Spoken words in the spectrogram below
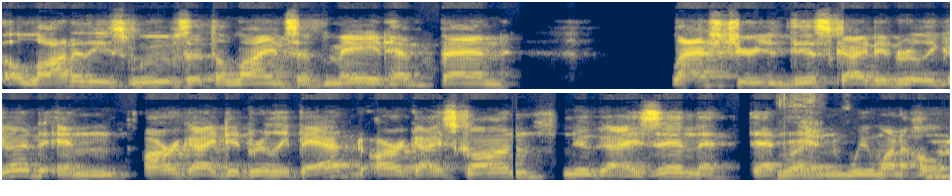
a lot of these moves that the Lions have made have been last year this guy did really good and our guy did really bad. Our guy's gone new guy's in that that Right. and we want to hope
